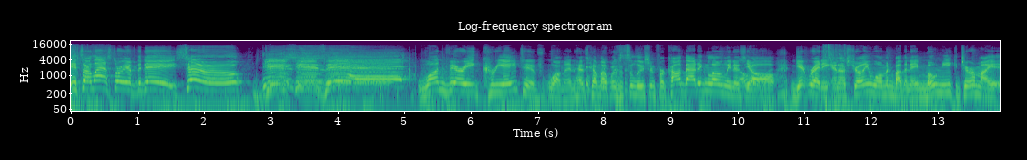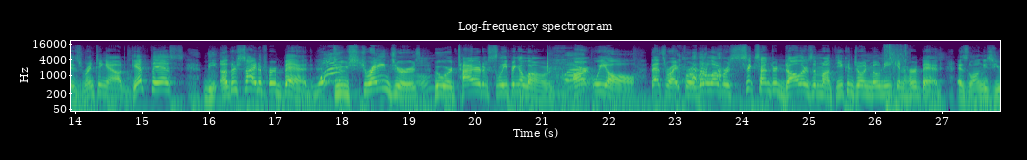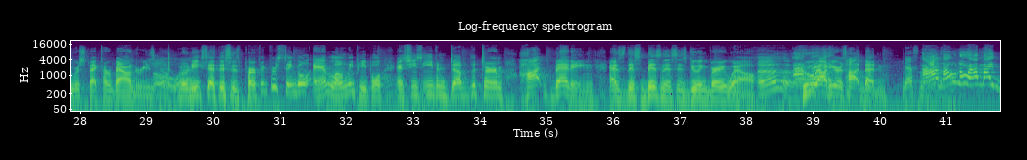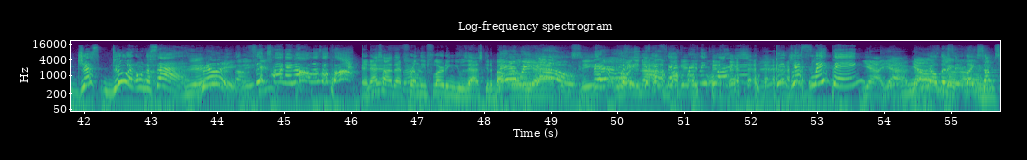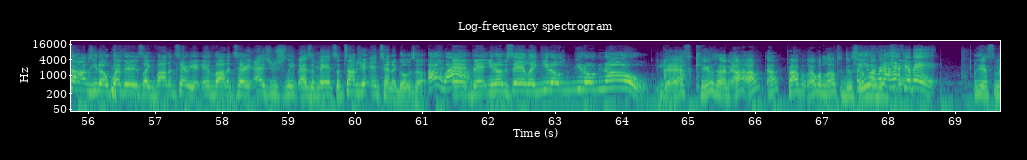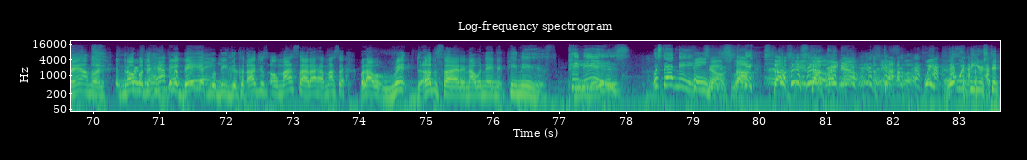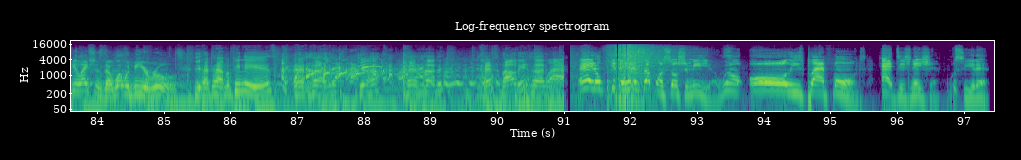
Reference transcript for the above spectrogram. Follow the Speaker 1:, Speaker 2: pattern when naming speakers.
Speaker 1: It's our last story of the day, so this is it. One very creative woman has come up with a solution for combating loneliness,
Speaker 2: Oh,
Speaker 1: y'all. Get ready. An Australian woman by the name Monique Jeremiah is renting out, get this, the other side of her bed
Speaker 2: What?
Speaker 1: to strangers oh. who are tired of sleeping alone. Aren't we all? That's right. For a little over $600 a month, you can join Monique in her bed as long as you respect her boundaries. Monique said this is perfect for single and lonely people, and she's even dubbed the term hot bedding as this business is doing very well. Oh. Who out here is hot bedding?
Speaker 2: That's
Speaker 3: I don't know. I might just do it on the side.
Speaker 1: Really?
Speaker 3: Six hundred dollars a pop.
Speaker 4: And that's how that friendly flirting you was asking about
Speaker 1: There we
Speaker 4: earlier
Speaker 1: go.
Speaker 4: happens. See?
Speaker 1: There
Speaker 4: You
Speaker 1: we
Speaker 4: wanna know how
Speaker 1: go.
Speaker 4: to
Speaker 3: That
Speaker 4: get-
Speaker 3: friendly flirting. We just sleeping.
Speaker 1: Yeah, yeah, yeah.
Speaker 4: Yo, listen, like sometimes, you know, whether it's like voluntary or involuntary, as you sleep as a man, sometimes your antenna goes up.
Speaker 3: Oh, wow.
Speaker 4: And then, you know what I'm saying? Like, you don't, you don't know.
Speaker 5: That's cute, honey. I, I, I probably, I would love to do
Speaker 3: So
Speaker 5: something
Speaker 3: you
Speaker 5: like
Speaker 3: would rent out
Speaker 5: that.
Speaker 3: half your bed.
Speaker 5: Yes, ma'am, honey.
Speaker 2: the
Speaker 5: no, but the half of the
Speaker 2: bed you're
Speaker 5: would be good because I just on my side I have my side, but I would rent the other side and I would name it Penis.
Speaker 3: Penis. What's that mean?
Speaker 2: Penis.
Speaker 1: No, stop, stop, stop right now. Stop. Wait, what would be your stipulations though? What would be your rules?
Speaker 5: You have to have a penis. and, honey, yeah, and, honey, that's about it, honey. Wow.
Speaker 6: Hey, don't forget to hit us up on social media. We're on all these platforms at Dish Nation. We'll see you there.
